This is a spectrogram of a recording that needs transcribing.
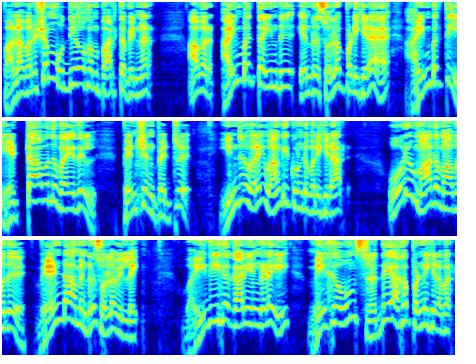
பல வருஷம் உத்தியோகம் பார்த்த பின்னர் அவர் ஐம்பத்தைந்து என்று சொல்லப்படுகிற ஐம்பத்தி எட்டாவது வயதில் பென்ஷன் பெற்று இன்று வரை வாங்கிக் கொண்டு வருகிறார். ஒரு மாதமாவது வேண்டாம் என்று சொல்லவில்லை. வைதீக காரியங்களை மிகவும் ஸ்ரத்தையாக பண்ணுகிறவர்.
